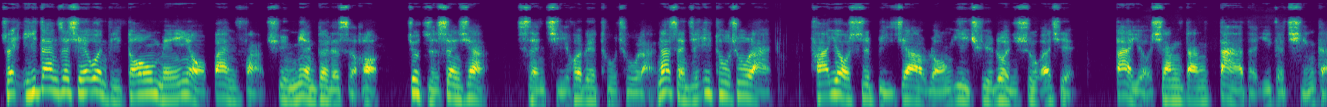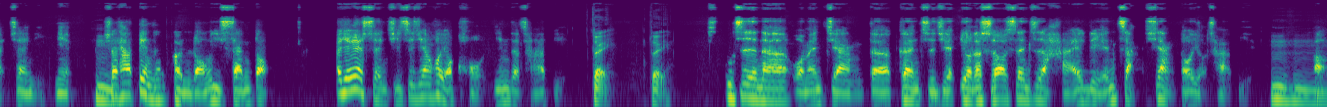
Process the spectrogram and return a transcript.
所以一旦这些问题都没有办法去面对的时候，就只剩下省级会被突出来。那省级一突出来，它又是比较容易去论述，而且带有相当大的一个情感在里面。所以它变成很容易煽动，而且因为省级之间会有口音的差别，对对，甚至呢，我们讲的更直接，有的时候甚至还连长相都有差别，嗯嗯，好，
